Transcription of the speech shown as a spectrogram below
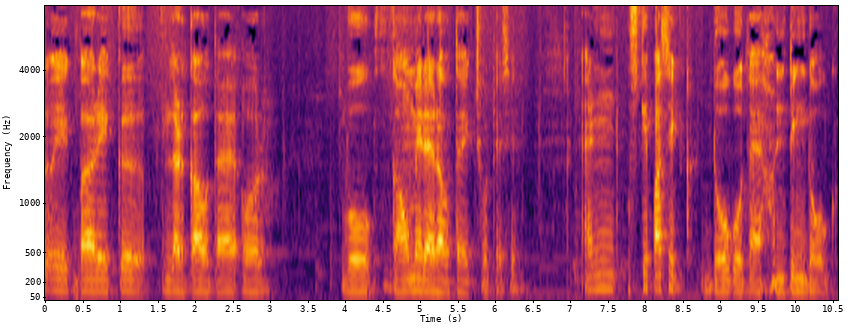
so, एक बार एक लड़का होता है और वो गाँव में रह रहा होता है एक छोटे से। एंड उसके पास एक डॉग होता है हंटिंग डॉग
